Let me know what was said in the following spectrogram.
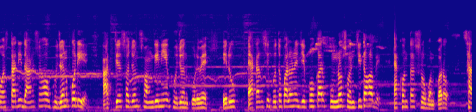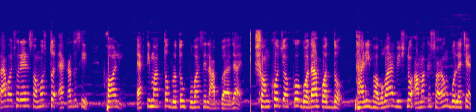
বস্তাদি দান সহ ভোজন করিয়ে আত্মীয় স্বজন সঙ্গে নিয়ে ভোজন করবে। এরূপ একাদশী ব্রত পালনে যে প্রকার পুণ্য সঞ্চিত হবে, এখন তা শ্রবণ করো। সারা বছরের সমস্ত একাদশীর ফলই একটি মাত্র ব্রত উপবাসে লাভ করা যায়। শঙ্খ চক্র গদা, পদ্ম ধারী ভগবান বিষ্ণু আমাকে স্বয়ং বলেছেন,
